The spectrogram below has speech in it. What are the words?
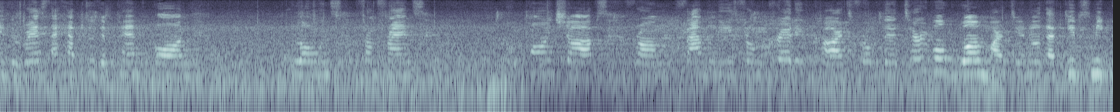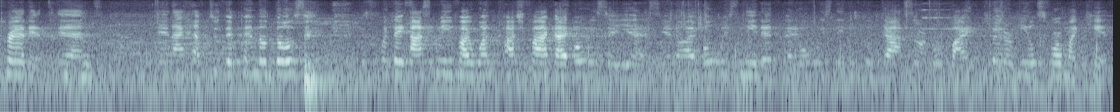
And the rest I have to depend on loans from friends, pawn shops, from families, from credit cards, from the terrible Walmart, you know, that gives me credit. And, and I have to depend on those. when they ask me if I want cash back, I always say yes. I always need it. I always need to put gas or, or buy better meals for my kids.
